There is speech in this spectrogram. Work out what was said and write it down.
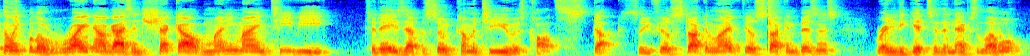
click the link below right now, guys, and check out Money Mind TV. Today's episode coming to you is called Stuck. So you feel stuck in life, feel stuck in business, ready to get to the next level?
